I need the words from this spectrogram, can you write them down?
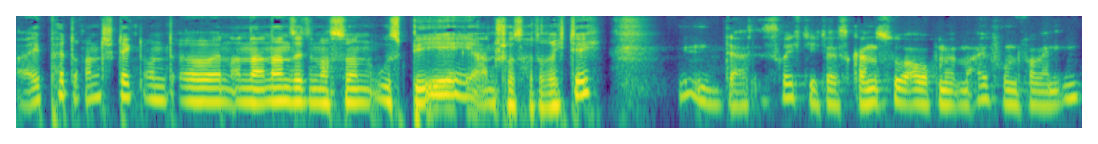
iPad ransteckt und äh, an der anderen Seite noch so einen USB-Anschluss hat, richtig? Das ist richtig. Das kannst du auch mit dem iPhone verwenden.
